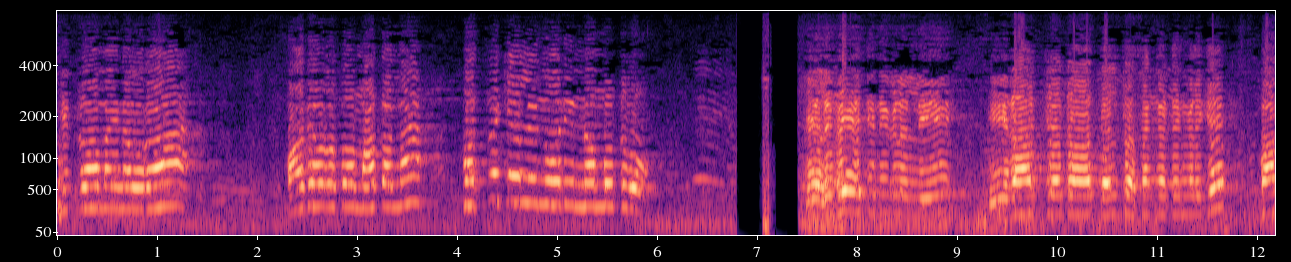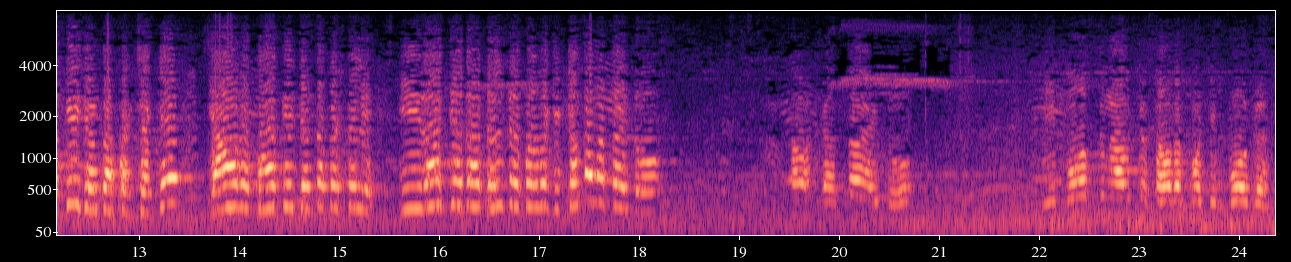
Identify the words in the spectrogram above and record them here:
ಸಿದ್ದರಾಮಯ್ಯನವರ ಮಾದೇವರಪ್ಪ ಮಾತನ್ನ ಪತ್ರಿಕೆಯಲ್ಲಿ ನೋಡಿ ನಂಬಿದ್ರು. ಕೆಲವೇ ದಿನಗಳಲ್ಲಿ ಈ ರಾಜ್ಯದ ದಲಿತ ಸಂಘಟನೆಗಳಿಗೆ ಭಾರತೀಯ ಜನತಾ ಪಕ್ಷಕ್ಕೆ ಯಾವ ಭಾರತೀಯ ಜನತಾ ಪಕ್ಷದಲ್ಲಿ ಈ ರಾಜ್ಯದ ದಲಿತ ಪರವಾಗಿ ಕೆಲಸ ಮಾಡ್ತಾ ಇದ್ರು? ಅವ್ರಿಗೆ ಅರ್ಥ ಆಯ್ತು. ಈ ಮೂವತ್ನಾಲ್ಕು ಸಾವಿರ ಕೋಟಿ ಬೋಗಸ್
